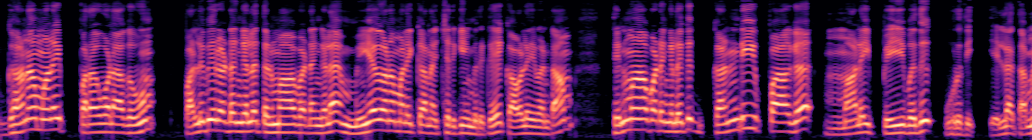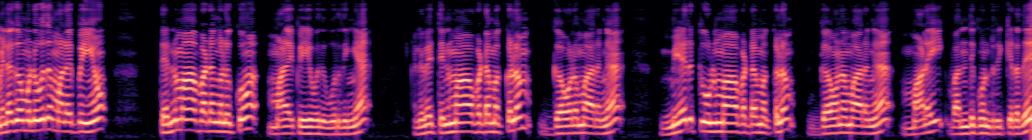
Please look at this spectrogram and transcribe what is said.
கனமழை பரவலாகவும் பல்வேறு இடங்களில் தென் மாவட்டங்களில் மிக கனமழைக்கான எச்சரிக்கையும் இருக்குது கவலை வேண்டாம். தென் மாவட்டங்களுக்கு கண்டிப்பாக மழை பெய்வது உறுதி. எல்லா தமிழகம் முழுவதும் மழை பெய்யும். தென் மாவட்டங்களுக்கும் மழை பெய்வது உறுதிங்க. எனவே தென் மாவட்ட மக்களும் கவனமாக இருங்க. மேற்கு உள் மாவட்ட மக்களும் கவனமாக இருங்க. மழை வந்து கொண்டிருக்கிறது.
